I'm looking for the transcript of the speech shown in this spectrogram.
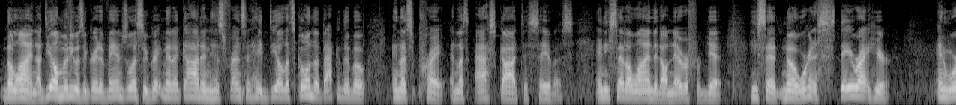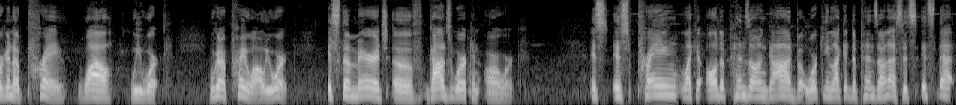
the line. Now, DL Moody was a great evangelist, a great man of God, and his friend said, Hey, DL, let's go in the back of the boat and let's pray and let's ask God to save us. And he said a line that I'll never forget. He said, No, we're going to stay right here and we're going to pray while we work. We're going to pray while we work. It's the marriage of God's work and our work. It's, it's praying like it all depends on God, but working like it depends on us. It's, it's that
